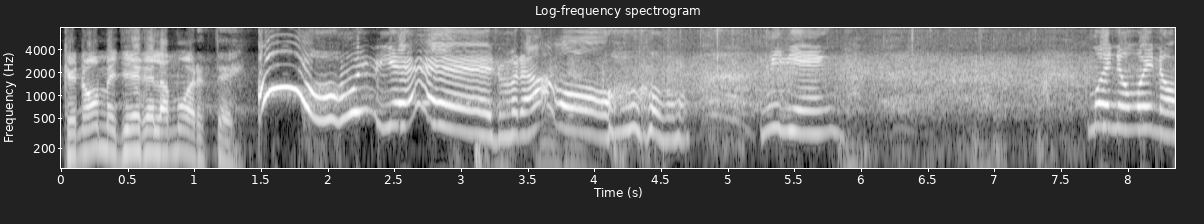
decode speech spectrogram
que no me llegue la muerte. ¡Oh, muy bien! ¡Bravo! Muy bien. Bueno, bueno,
